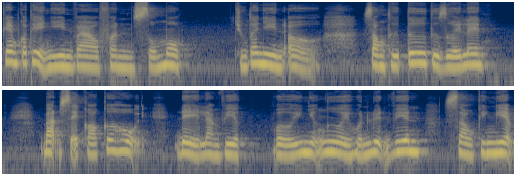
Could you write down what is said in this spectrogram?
Các em có thể nhìn vào phần số 1. Chúng ta nhìn ở dòng thứ tư từ dưới lên. Bạn sẽ có cơ hội để làm việc với những người huấn luyện viên giàu kinh nghiệm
